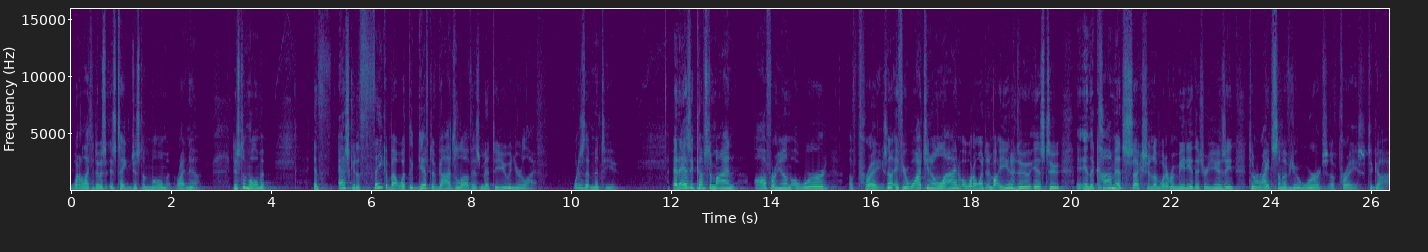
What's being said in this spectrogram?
what I'd like to do is, is take just a moment right now, just a moment, and th- ask you to think about what the gift of God's love has meant to you in your life. What has that meant to you? And as it comes to mind, offer Him a word of praise. Now, if you're watching online, what I want to invite you to do is to, in the comments section of whatever media that you're using, to write some of your words of praise to God.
